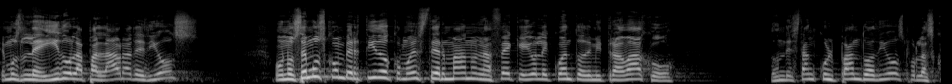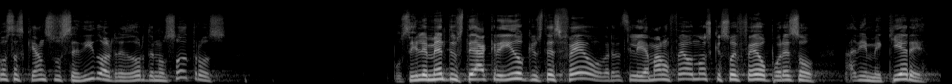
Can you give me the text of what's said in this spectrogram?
¿Hemos leído la palabra de Dios? ¿O nos hemos convertido como este hermano en la fe que yo le cuento de mi trabajo, donde están culpando a Dios por las cosas que han sucedido alrededor de nosotros? Posiblemente usted ha creído que usted es feo, ¿verdad? Si le llamaron feo, no es que soy feo, por eso nadie me quiere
